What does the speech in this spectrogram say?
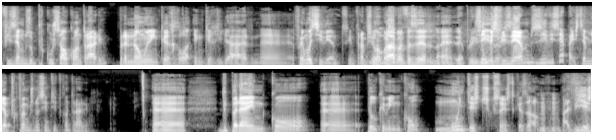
Fizemos o percurso ao contrário, para não encarrila- encarrilhar na... Foi um acidente, entramos Não dá para fazer, não é? é? É proibido. Sim, mas fizemos e disse: é pá, isto é melhor porque vamos no sentido contrário. Ah, Deparei-me com, ah, pelo caminho, com muitas discussões de casal. Uhum. Pá, vias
